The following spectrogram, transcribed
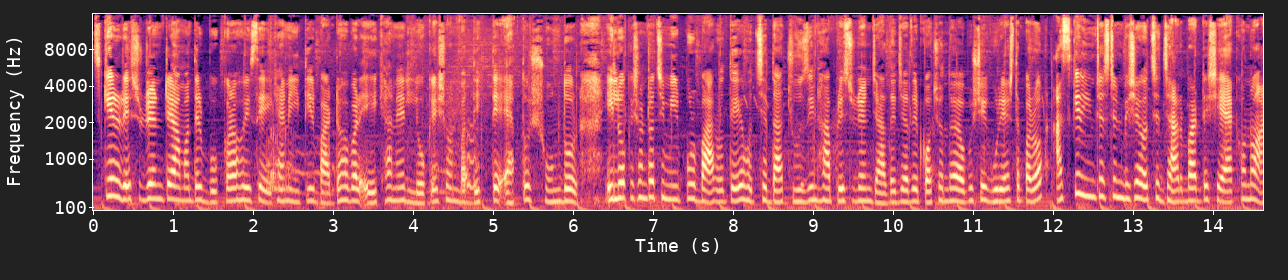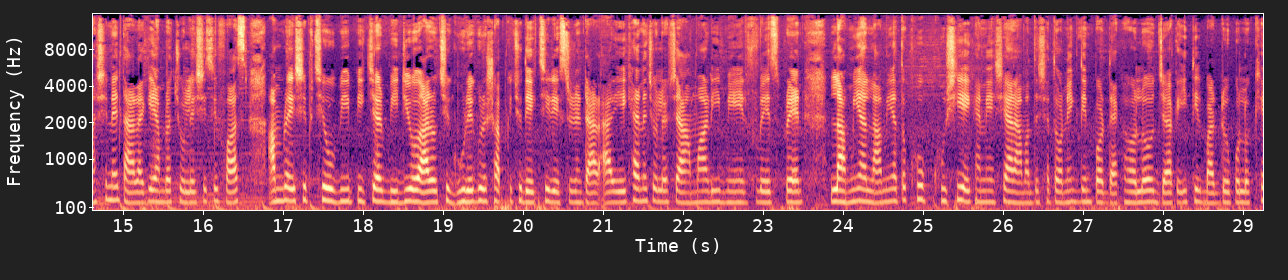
আজকের রেস্টুরেন্টে আমাদের বুক করা হয়েছে, এখানে ইতির বার্থডে হবার এইখানে লোকেশন বা দেখতে এত সুন্দর। এই লোকেশনটা হচ্ছে মিরপুর বারোতে, হচ্ছে দ্য চুজিন হাফ রেস্টুরেন্ট যাদের যাদের পছন্দ হয় অবশ্যই ঘুরে আসতে পারো। আজকের ইন্টারেস্টিং বিষয় হচ্ছে যার বার্থডে সে এখনও আসে নাই, তার আগে আমরা চলে এসেছি ফার্স্ট আমরা এসে ছবি পিকচার ভিডিও আর হচ্ছে ঘুরে ঘুরে সব কিছু দেখছি রেস্টুরেন্ট আর আর এখানে চলে আসছে আমারই মেয়ের বেস্ট ফ্রেন্ড লামিয়া। লামিয়া তো খুব খুশি এখানে এসে, আর আমাদের সাথে অনেক দিন পর দেখা হলো, যাকে ইতির বার্থডে উপলক্ষে।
